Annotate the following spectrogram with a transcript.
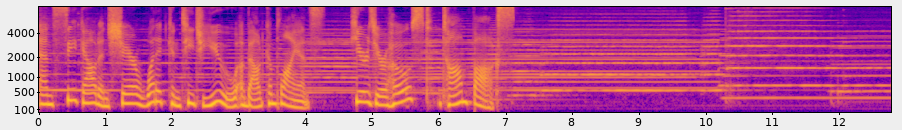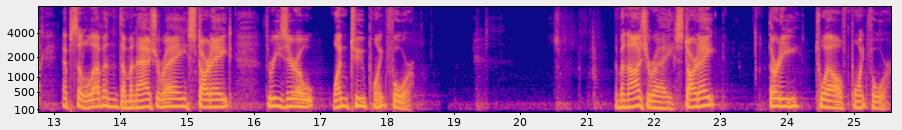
and seek out and share what it can teach you about compliance. Here's your host, Tom Fox. Episode 11, The Menagerie, Stardate, 3012.4. The Menagerie, Stardate, 3012.4.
